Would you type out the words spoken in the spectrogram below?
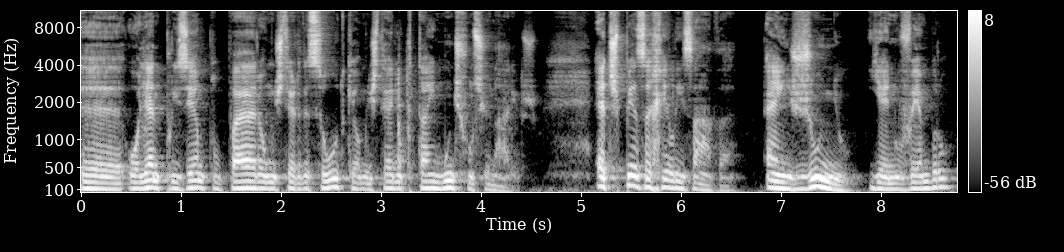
uh, olhando, por exemplo, para o Ministério da Saúde, que é um ministério que tem muitos funcionários, a despesa realizada em junho e em novembro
